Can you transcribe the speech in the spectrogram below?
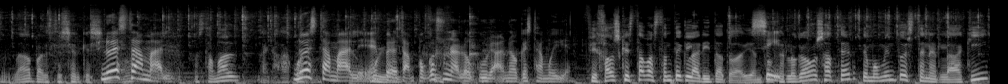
¿Verdad? Parece ser que sí. Mm. No está mal. ¿No está mal? Venga, de No está mal, ¿eh? Pero tampoco es una locura, no, que está muy bien. Fijaos que está bastante clarita todavía. Sí. Entonces, lo que vamos a hacer de momento es tenerla aquí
